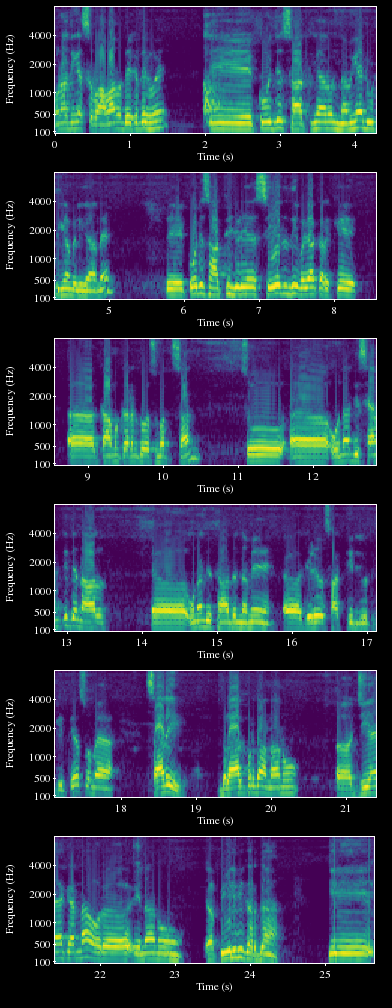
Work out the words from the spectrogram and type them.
ਉਹਨਾਂ ਦੀਆਂ ਸੇਵਾਵਾਂ ਨੂੰ ਦੇਖਦੇ ਹੋਏ ਤੇ ਕੁਝ ਸਾਥੀਆਂ ਨੂੰ ਨਵੀਆਂ ਡਿਊਟੀਆਂ ਮਿਲੀਆਂ ਨੇ ਤੇ ਕੁਝ ਸਾਥੀ ਜਿਹੜੇ ਸਿਹਤ ਦੀ ਵਜ੍ਹਾ ਕਰਕੇ ਕੰਮ ਕਰਨ ਤੋਂ ਅਸਮਰਥ ਸਨ। ਸੋ ਉਹਨਾਂ ਦੀ ਸਹਿਮਤੀ ਦੇ ਨਾਲ ਉਹਨਾਂ ਦੇ ਥਾਂ ਦੇ ਨਵੇਂ ਜਿਹੜੇ ਉਹ ਸਾਥੀ ਨਿਯੁਕਤ ਕੀਤੇ ਆ। ਸੋ ਮੈਂ ਸਾਰੇ ਬਲਾਕ ਪ੍ਰਧਾਨਾਂ ਨੂੰ ਜੀ ਆਇਆਂ ਕਰਨਾ ਔਰ ਇਹਨਾਂ ਨੂੰ ਅਪੀਲ ਵੀ ਕਰਦਾ ਕਿ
